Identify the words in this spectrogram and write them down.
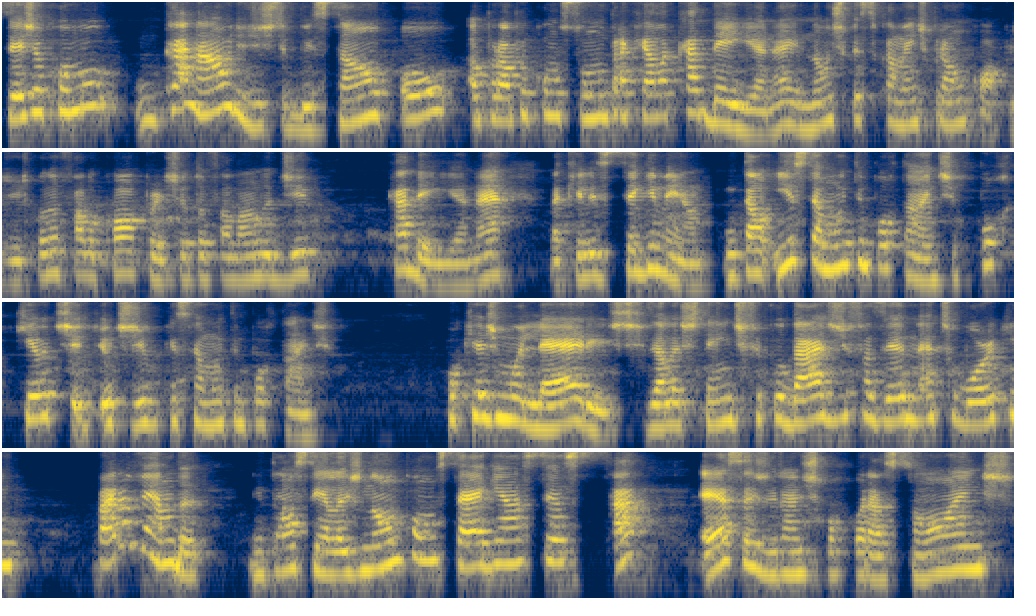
seja como um canal de distribuição ou o próprio consumo para aquela cadeia, né? E não especificamente para um corporate. Quando eu falo corporate, eu estou falando de cadeia, né? Daquele segmento. Então, isso é muito importante. Por que eu te, eu te digo que isso é muito importante? Porque as mulheres, elas têm dificuldade de fazer networking para venda. Então, assim, elas não conseguem acessar essas grandes corporações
